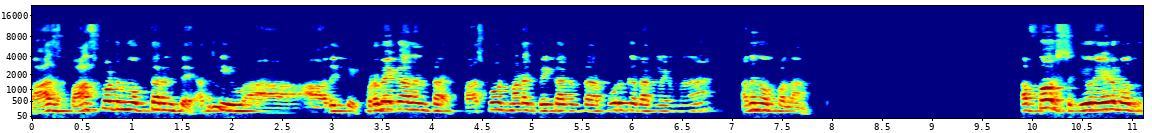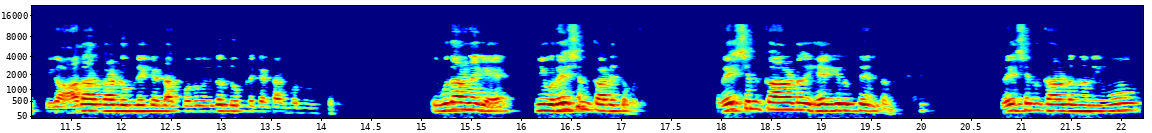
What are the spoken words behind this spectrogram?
ಪಾಸ್, ಪಾಸ್ಪೋರ್ಟ್ ಅನ್ನು ಒಪ್ತಾರಂತೆ. ಆ- ಅದಕ್ಕೆ ಕೊಡಬೇಕಾದಂತ, ಪಾಸ್ಪೋರ್ಟ್ ಮಾಡಕ್ ಬೇಕಾದಂತ ಪೂರಕ ದಾಖಲೆಗಳನ್ನ ಅದನ್ನ ಒಪ್ಪಲ್ಲ ಅಂತ. ಅಫ್ಕೋರ್ಸ್ ಇವ್ರು ಹೇಳ್ಬೋದು. ಈಗ ಆಧಾರ್ ಕಾರ್ಡ್ ಡೂಪ್ಲಿಕೇಟ್ ಆಗ್ಬೋದು, ಇದು ಡೂಪ್ಲಿಕೇಟ್ ಆಗ್ಬೋದು ಅಂತ. ಈಗ ಉದಾಹರಣೆಗೆ, ನೀವು ರೇಷನ್ ಕಾರ್ಡ್ ತಗೊಳ್ಳಿ. ರೇಷನ್ ಕಾರ್ಡ್ ಹೇಗಿರುತ್ತೆ ಅಂತಂದ್ರೆ, ರೇಷನ್ ಕಾರ್ಡ್ ಅನ್ನ ನೀವು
